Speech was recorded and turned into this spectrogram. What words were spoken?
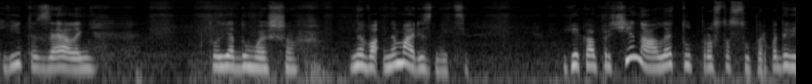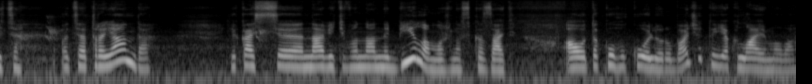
квіти, зелень. То я думаю, що нема, різниці. Яка причина, але тут просто супер. Подивіться, оця троянда, якась е, навіть вона не біла, можна сказати, а от такого кольору, бачите, як лаймова.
